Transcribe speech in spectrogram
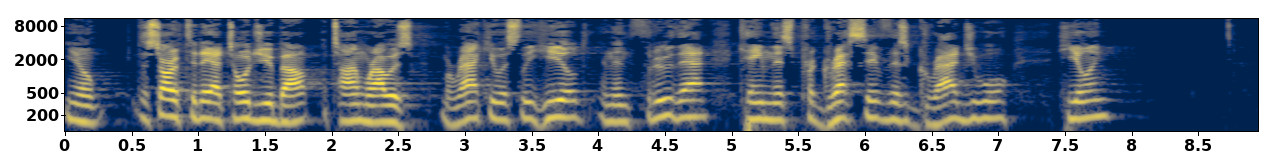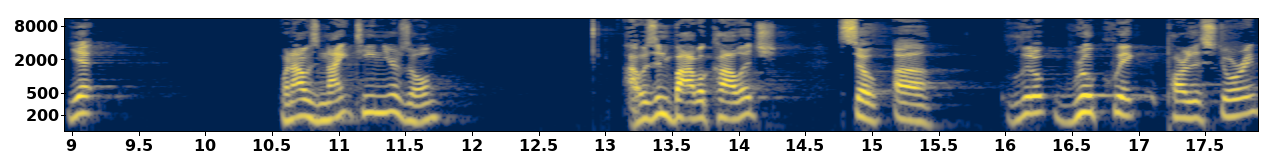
you know, the start of today, I told you about a time where I was miraculously healed, and then through that came this progressive, this gradual healing. Yet, when I was 19 years old, I was in Bible college. So, uh, little, real quick part of this story.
